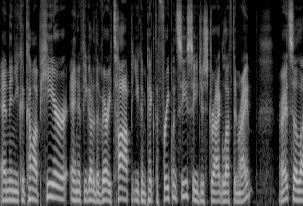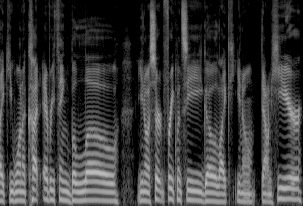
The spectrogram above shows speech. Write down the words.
And then you could come up here. And if you go to the very top, you can pick the frequency. So you just drag left and right. All right. So like you want to cut everything below, you know, a certain frequency, you go like, you know, down here.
